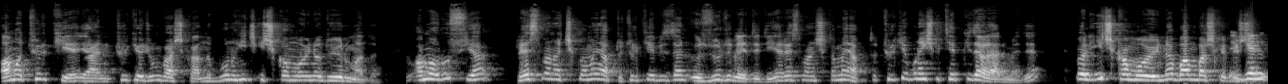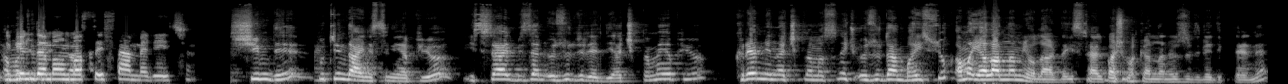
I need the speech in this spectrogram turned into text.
Ama Türkiye yani Türkiye Cumhurbaşkanlığı bunu hiç iç kamuoyuna duyurmadı. Ama Rusya resmen açıklama yaptı. Türkiye bizden özür diledi diye resmen açıklama yaptı. Türkiye buna hiçbir tepki de vermedi. Böyle iç kamuoyuna bambaşka bir şey. Gün, Ama gündem Türkiye... olması istenmediği için. Şimdi Putin de aynısını yapıyor. İsrail bizden özür diledi diye açıklama yapıyor. Kremlin'in açıklamasında hiç özürden bahis yok ama yalanlamıyorlar da İsrail Başbakanı'ndan özür dilediklerini.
